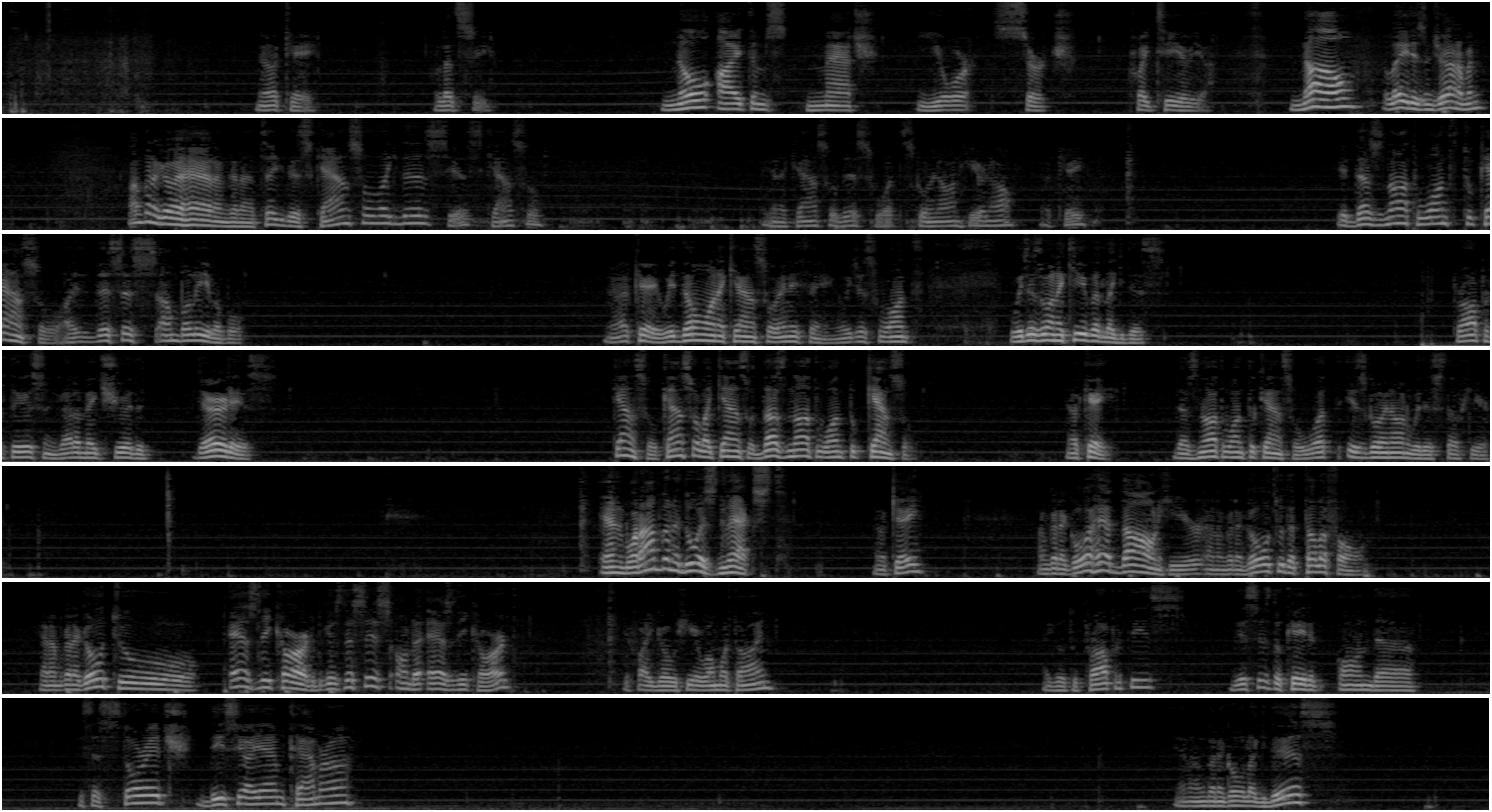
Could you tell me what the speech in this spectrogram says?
okay let's see no items match your search criteria now ladies and gentlemen I'm gonna go ahead I'm gonna take this cancel like this yes cancel I'm going to cancel this. What's going on here now? Okay. It does not want to cancel. I, this is unbelievable. Okay, we don't want to cancel anything. We just want, we just want to keep it like this. Properties and gotta make sure that there it is. Cancel. Cancel I cancel. Does not want to cancel. Okay. Does not want to cancel. What is going on with this stuff here? And what I'm going to do is next, okay, I'm going to go ahead down here and I'm going to go to the telephone. And I'm going to go to SD card because this is on the SD card if I go here one more time I go to properties this is located on the it says storage DCIM camera. And I'm gonna go like this.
